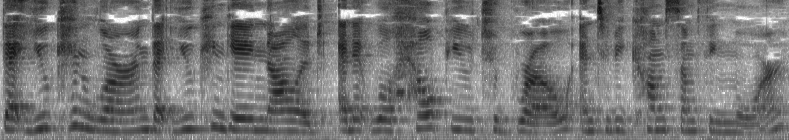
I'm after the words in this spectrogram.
that you can learn, that you can gain knowledge, and it will help you to grow and to become something more?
